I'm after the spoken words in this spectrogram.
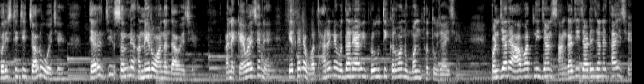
પરિસ્થિતિ ચાલુ હોય છે, ત્યારે જેસલને અનેરો આનંદ આવે છે અને કહેવાય છે ને કે તેને વધારે ને વધારે આવી પ્રવૃત્તિ કરવાનું મન થતું જાય છે. પણ જ્યારે આ વાતની જાણ સાંગાજી જાડેજાને થાય છે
